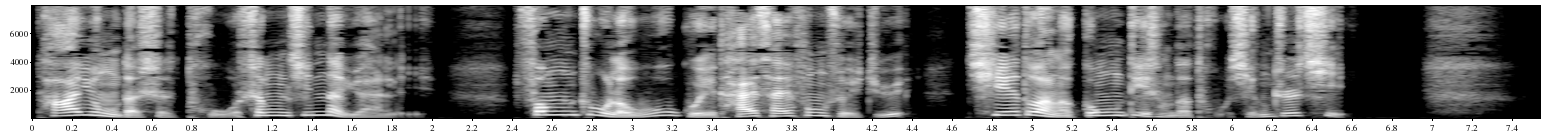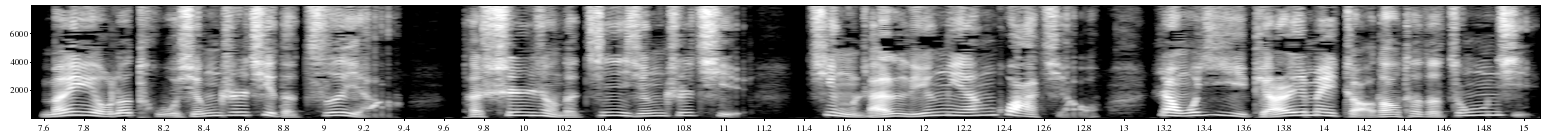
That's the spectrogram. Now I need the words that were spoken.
他用的是土生金的原理，封住了五鬼台财风水局，切断了工地上的土行之气。没有了土行之气的滋养，他身上的金行之气。竟然羚羊挂角，让我一点也没找到他的踪迹。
